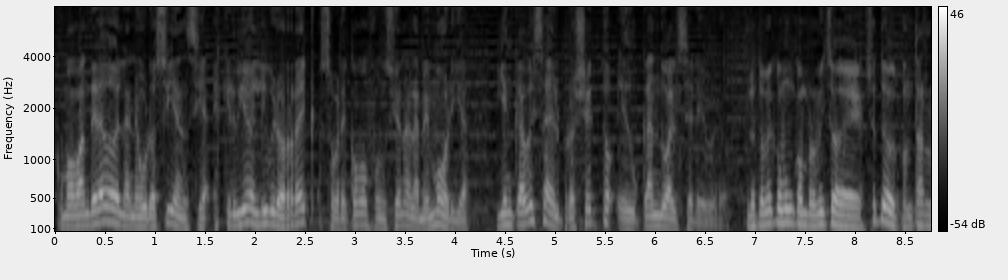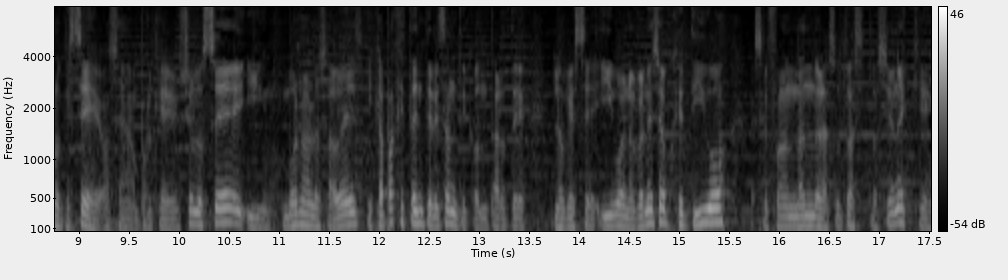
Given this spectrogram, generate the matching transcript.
Como abanderado de la neurociencia, escribió el libro REC sobre cómo funciona la memoria y encabeza el proyecto Educando al Cerebro. Lo tomé como un compromiso de yo tengo que contar lo que sé, o sea, porque yo lo sé y vos no lo sabés y capaz que está interesante contarte lo que sé. Y bueno, con ese objetivo se fueron dando las otras situaciones que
